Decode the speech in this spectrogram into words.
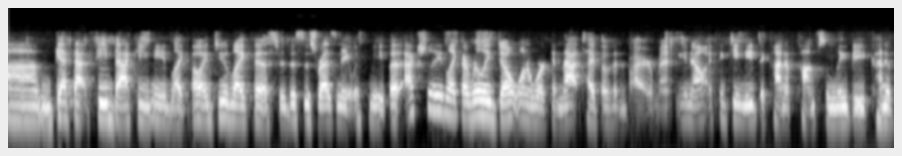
um, get that feedback you need like oh i do like this or this is resonate with me. But actually like i really don't want to work in that type of environment you know? I think you need to kind of constantly be kind of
